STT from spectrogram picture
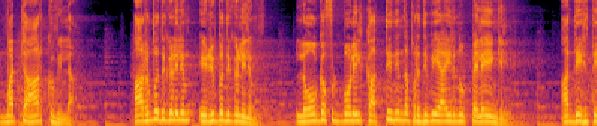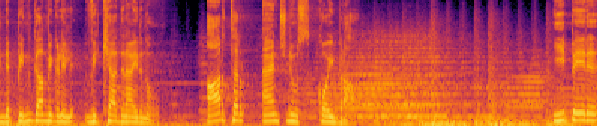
മറ്റാർക്കുമില്ല. അറുപതുകളിലും എഴുപതുകളിലും ലോക ഫുട്ബോളിൽ കത്തിനിന്ന പ്രതിഭയായിരുന്നു പെലെയെങ്കിൽ അദ്ദേഹത്തിന്റെ പിൻഗാമികളിൽ വിഖ്യാതനായിരുന്നു ആർത്തർ ആന്റനൂസ് കോയ്ബ്ര. ഈ പേര്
